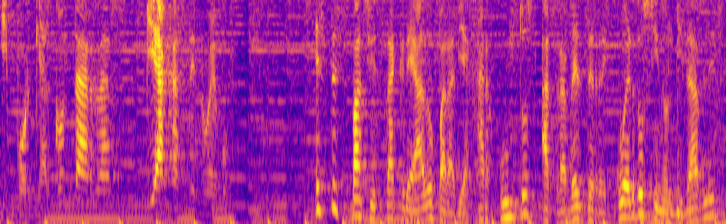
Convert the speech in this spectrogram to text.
Y porque al contarlas, viajas de nuevo. Este espacio está creado para viajar juntos a través de recuerdos inolvidables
